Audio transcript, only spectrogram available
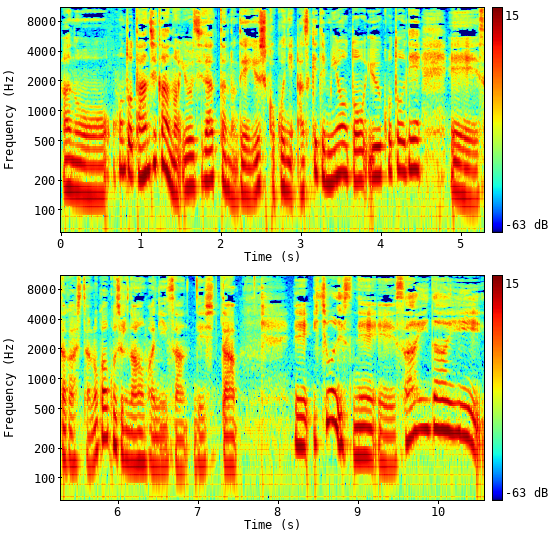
あの、本当短時間の用事だったので、よし、ここに預けてみようということで、えー、探したのがこちらのアンファニーさんでした。で一応ですね、えー、最大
